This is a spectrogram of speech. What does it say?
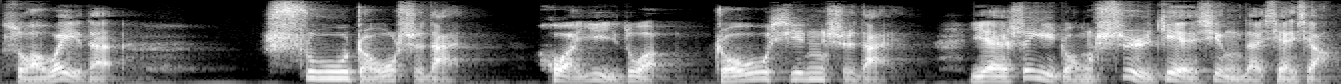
所谓的“书轴时代”或译作“轴心时代”。也是一种世界性的现象。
